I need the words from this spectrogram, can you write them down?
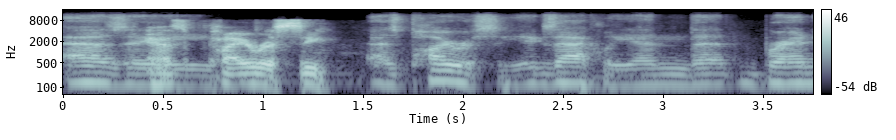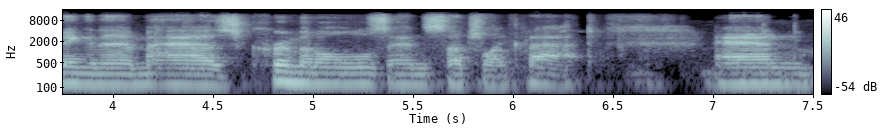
as a as piracy. as piracy exactly and that branding them as criminals and such like that and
